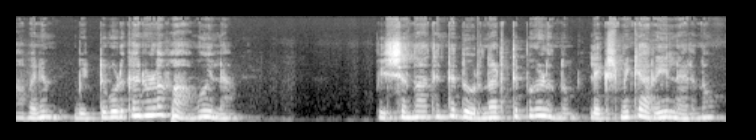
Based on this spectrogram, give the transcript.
അവനും വിട്ടുകൊടുക്കാനുള്ള ഭാവമില്ല വിശ്വനാഥന്റെ ദുർനടത്തിപ്പുകളൊന്നും ലക്ഷ്മിക്ക് അറിയില്ലായിരുന്നു.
